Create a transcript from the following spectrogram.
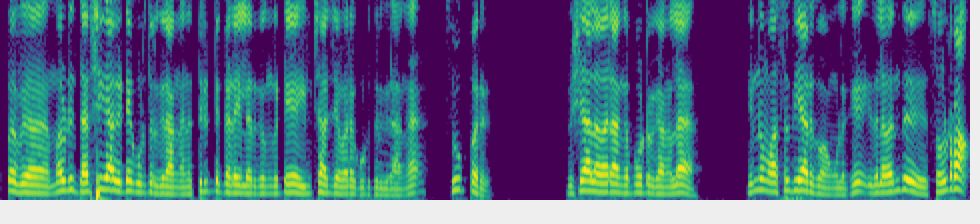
இப்போ மறுபடியும் தர்ஷிகாகிட்டே கொடுத்துருக்குறாங்க. அந்த திருட்டு கடையில் இருக்கவங்ககிட்டே இன்சார்ஜை வேற கொடுத்துருக்குறாங்க. சூப்பர். விஷால வேறு அங்கே போட்டிருக்காங்கல்ல. இன்னும் வசதியாக இருக்கும் அவங்களுக்கு. இதில் வந்து சொல்கிறான்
